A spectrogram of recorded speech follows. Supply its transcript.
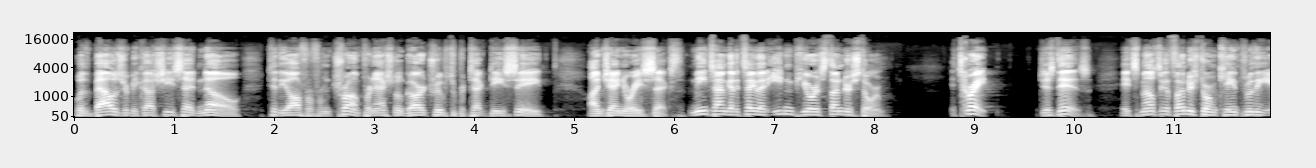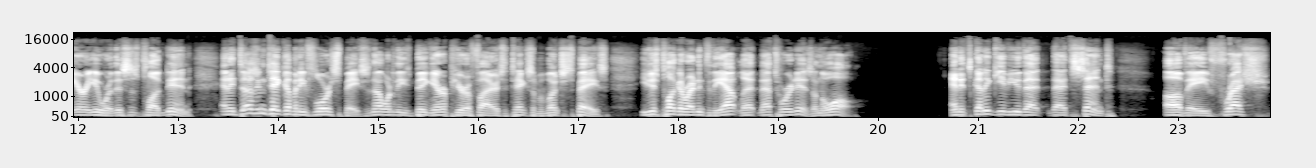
with Bowser because she said no to the offer from Trump for National Guard troops to protect D.C. on January 6th. Meantime, got to tell you about Eden Pure's thunderstorm. It's great, just is. It smells like a thunderstorm came through the area where this is plugged in. And it doesn't take up any floor space. It's not one of these big air purifiers that takes up a bunch of space. You just plug it right into the outlet, and that's where it is on the wall and it's going to give you that that scent of a fresh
